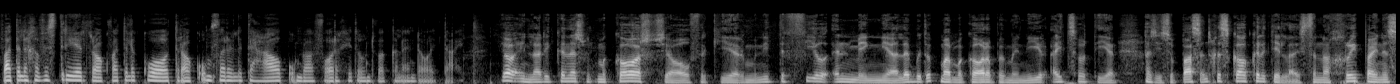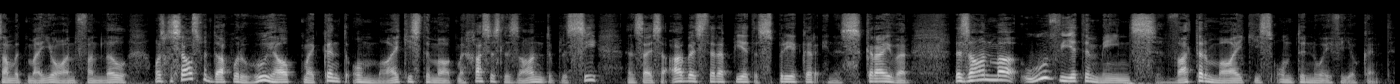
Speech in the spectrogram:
Wat hulle gefrustreerd raak wat hulle kwaad raak om vir hulle te help om daai vaardighede te ontwikkel in daai tyd Ja, en laat die kinders met mekaar sosiaal verkeer, moenie te veel inmeng nie. Hulle moet ook maar mekaar op 'n manier uitsorteer. As jy sopas ingeskakel het, jy luister na Groeipyne saam met my Johan van Lille. Ons gesels vandag oor hoe help my kind om maatjies te maak. My gas is Lizaan Du Plessis en sy is 'n arbeidsterapeut, 'n spreker en 'n skrywer. Lizaan, maar hoe weet 'n mens watter maatjies om te nooi vir jou kind?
